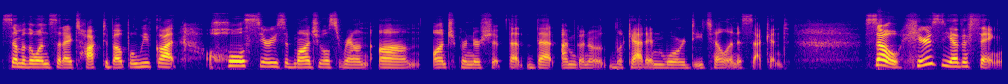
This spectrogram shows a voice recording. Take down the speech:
some of the ones that I talked about, but we've got a whole series of modules around um, entrepreneurship that, that I'm going to look at in more detail in a second. So here's the other thing.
